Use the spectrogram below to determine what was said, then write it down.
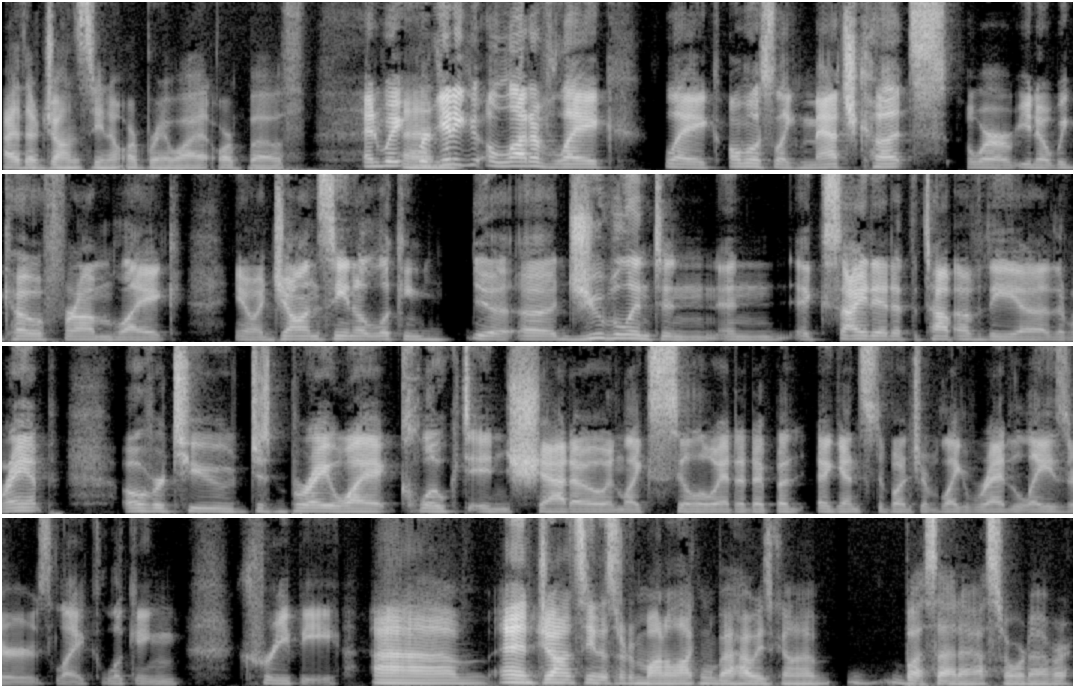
either John Cena or Bray Wyatt or both. And we, we're getting a lot of like like almost like match cuts where you know we go from like you know a John Cena looking uh, uh, jubilant and and excited at the top of the uh, the ramp over to just Bray Wyatt cloaked in shadow and like silhouetted up against a bunch of like red lasers like looking creepy. Um, and John Cena sort of monologuing about how he's gonna bust that ass or whatever.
